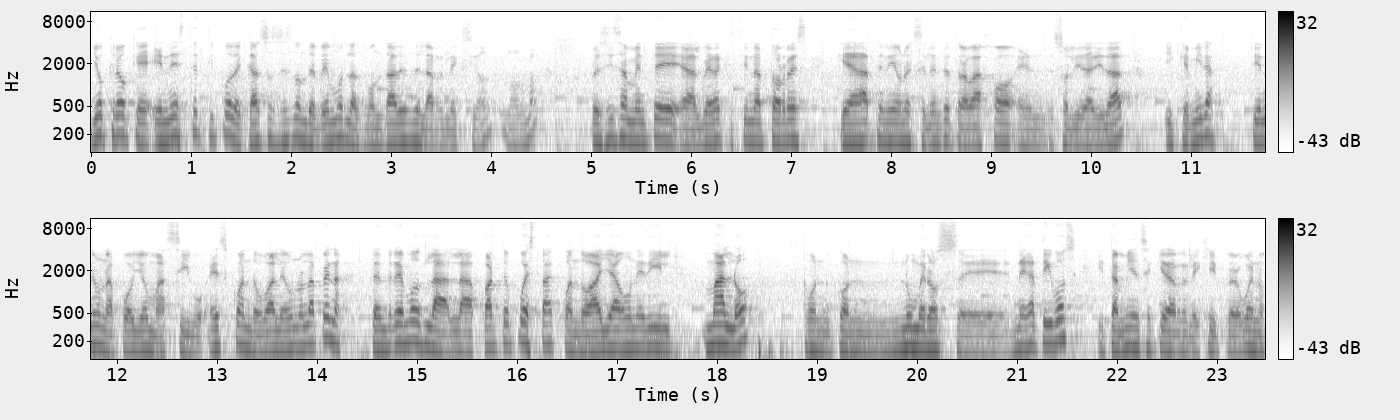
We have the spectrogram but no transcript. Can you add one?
Yo creo que en este tipo de casos es donde vemos las bondades de la reelección, Norma. Precisamente al ver a Cristina Torres, que ha tenido un excelente trabajo en solidaridad y que mira, tiene un apoyo masivo. Es cuando vale uno la pena. Tendremos la, la parte opuesta cuando haya un edil malo con, con números eh, negativos y también se quiera reelegir. Pero bueno,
